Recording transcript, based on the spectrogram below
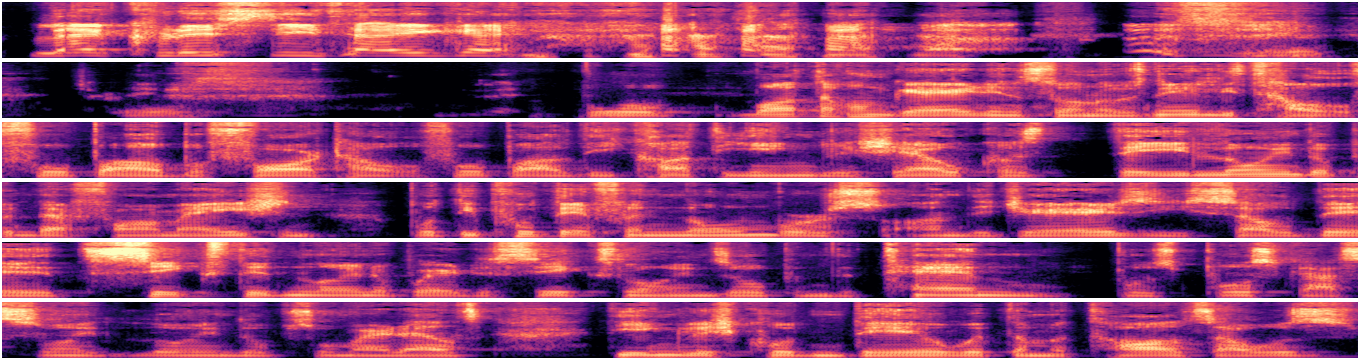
Let Christie take it. True, true. But what the Hungarians done, it was nearly total football before total football. They cut the English out because they lined up in their formation, but they put different numbers on the jersey. So the six didn't line up where the six lines up, and the 10 was Puskas lined up somewhere else. The English couldn't deal with them at all. So it was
